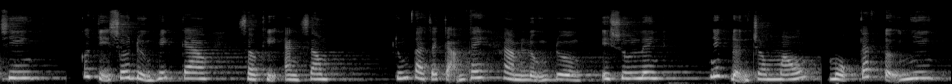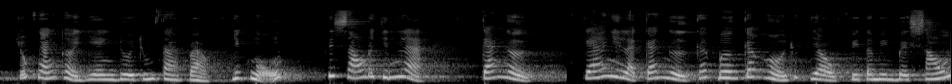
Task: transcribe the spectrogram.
chiên có chỉ số đường huyết cao. Sau khi ăn xong, chúng ta sẽ cảm thấy hàm lượng đường insulin nhất định trong máu một cách tự nhiên, rút ngắn thời gian đưa chúng ta vào giấc ngủ. Thứ sáu đó chính là cá ngừ. Cá như là cá ngừ, cá bơn, cá hồi rất giàu vitamin B6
